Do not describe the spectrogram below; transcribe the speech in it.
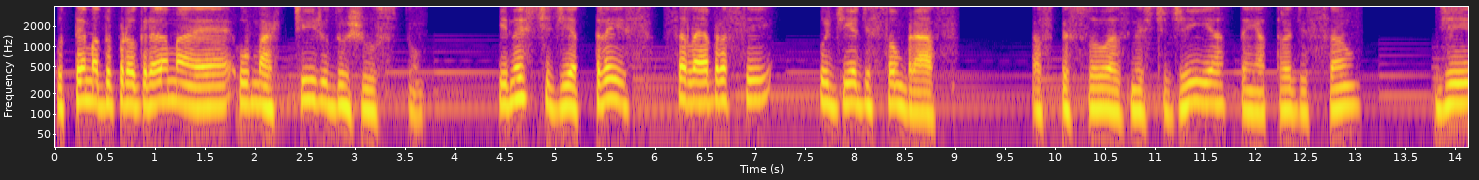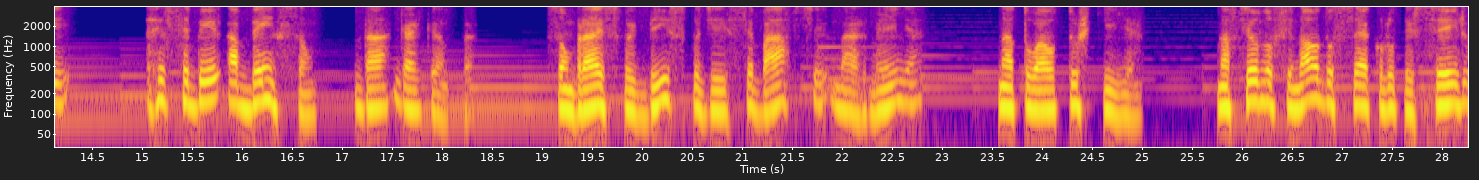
O tema do programa é o martírio do justo. E neste dia 3 celebra-se o dia de São Brás. As pessoas neste dia têm a tradição de receber a bênção da garganta. São Brás foi bispo de Sebaste, na Armênia, na atual Turquia. Nasceu no final do século III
